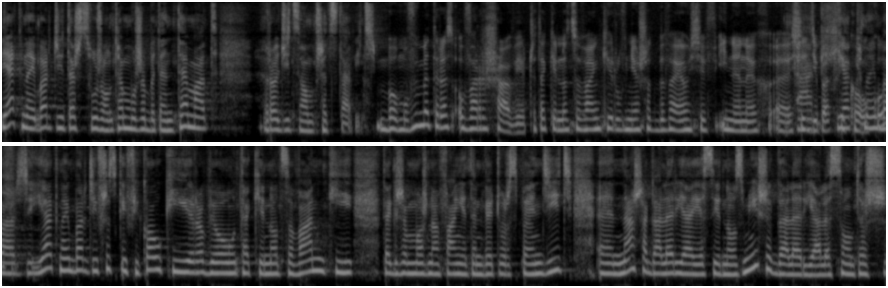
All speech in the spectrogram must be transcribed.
jak najbardziej też służą temu, żeby ten temat rodzicom przedstawić. Bo mówimy teraz o Warszawie. Czy takie nocowanki również odbywają się w innych e, tak, siedzibach fikołków? jak najbardziej. Jak najbardziej. Wszystkie fikołki robią takie nocowanki, także można fajnie ten wieczór spędzić. E, nasza galeria jest jedną z mniejszych galerii, ale są też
